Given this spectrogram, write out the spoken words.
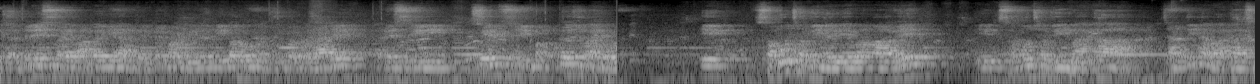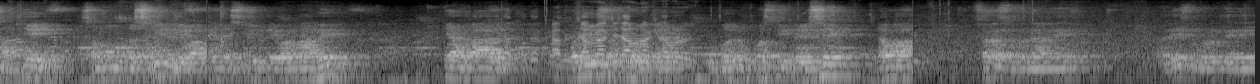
ચંદ્રેશભાઈ બાબરિયા તેમને પણ વિનંતી કરું મંચ ઉપર વધારે અને શ્રી શેઠ શ્રી પંકજભાઈ એક સમૂહ છબી લઈ લેવામાં આવે એક સમૂહ છબી વાઘા ચાંદીના વાઘા સાથે સમૂહ તસવીર લેવા તસવીર લેવામાં આવે, ત્યારબાદ ઉપસ્થિત રહેશે. નવા સરસ મજાને હરેશ મૂર્તિની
